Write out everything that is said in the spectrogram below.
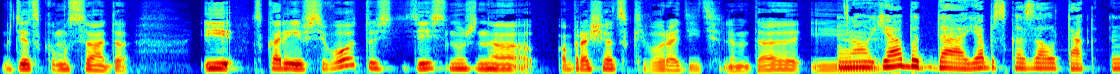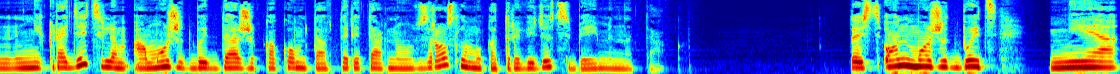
к детскому саду. И, скорее всего, то есть здесь нужно обращаться к его родителям, да, и... Ну, я бы, да, я бы сказала так, не к родителям, а может быть даже к какому-то авторитарному взрослому, который ведет себя именно так. То есть он может быть не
